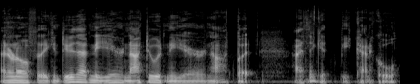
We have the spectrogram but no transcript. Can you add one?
I don't know if they can do that in a year, not do it in a year or not, but I think it'd be kind of cool.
